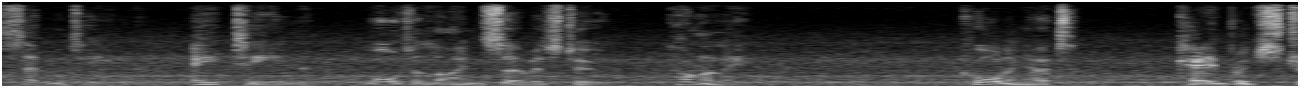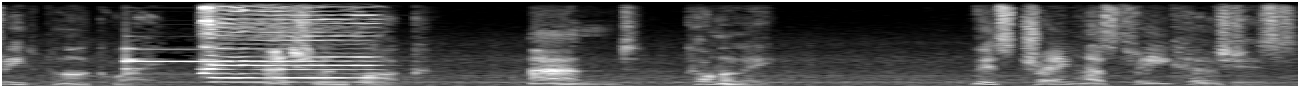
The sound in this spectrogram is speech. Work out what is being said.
17, 18, Waterline Service 2, Connolly. Calling at Cambridge Street Parkway, Ashlan Park, and Connolly. This train has three coaches.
